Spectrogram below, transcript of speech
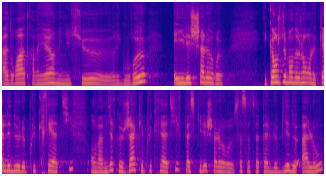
adroit, travailleur, minutieux, rigoureux et il est chaleureux. Et quand je demande aux gens lequel des deux est le plus créatif, on va me dire que Jacques est plus créatif parce qu'il est chaleureux. Ça, ça s'appelle le biais de halo.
